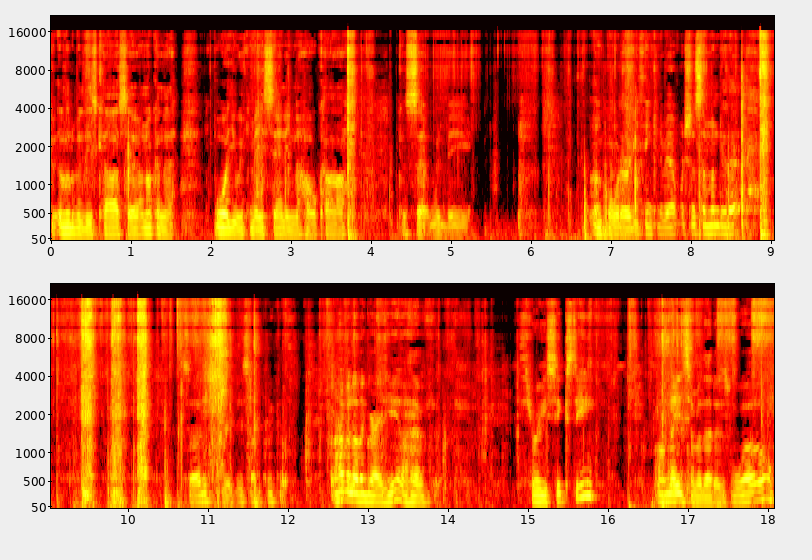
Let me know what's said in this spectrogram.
a little bit of this car, so I'm not going to bore you with me sanding the whole car, because that would be... I'm bored already thinking about watching someone do that. So I'll just strip this up quickly. I have another grade here. I have 360. I'll need some of that as well.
